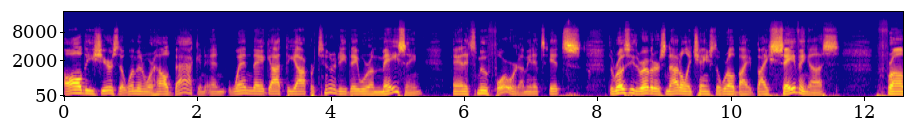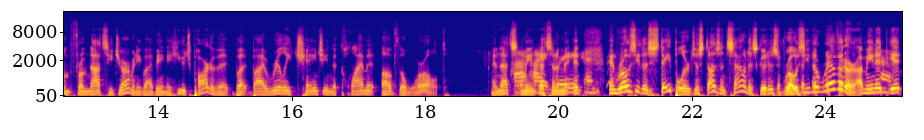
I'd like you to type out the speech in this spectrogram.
all these years that women were held back and, and when they got the opportunity they were amazing and it's moved forward i mean it's it's the rosie the riveters not only changed the world by by saving us from from nazi germany by being a huge part of it but by really changing the climate of the world and that's, I, I mean, that's I an amazing. And, and, Rosie the Stapler just doesn't sound as good as Rosie the Riveter. I mean, it, it,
